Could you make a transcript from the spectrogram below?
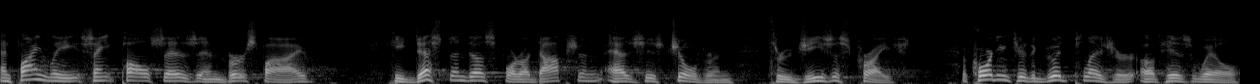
And finally, St. Paul says in verse 5 He destined us for adoption as His children through Jesus Christ, according to the good pleasure of His will,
